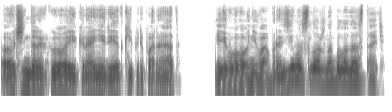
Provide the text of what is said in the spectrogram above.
Очень дорогой и крайне редкий препарат. Его невообразимо сложно было достать.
